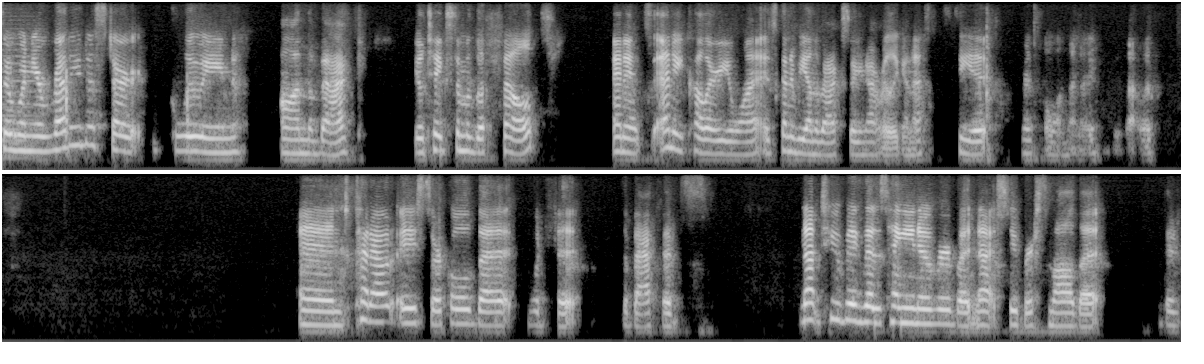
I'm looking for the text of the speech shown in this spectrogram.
So when you're ready to start gluing on the back, You'll take some of the felt and it's any color you want. It's going to be on the back, so you're not really going to see it. Where's the one that I did that with? And cut out a circle that would fit the back that's not too big that it's hanging over, but not super small that there's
